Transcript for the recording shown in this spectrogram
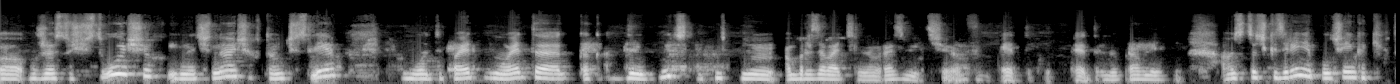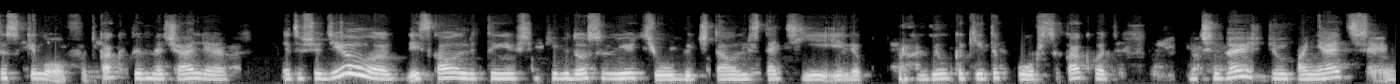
uh, уже существующих и начинающих в том числе. Вот, и поэтому это как один путь, допустим, образовательного развития в это, этом направлении. А вот с точки зрения получения каких-то скиллов, вот как ты вначале это все делала? Искала ли ты всякие видосы на YouTube, читала ли статьи или проходила какие-то курсы? Как вот начинающим понять, э,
